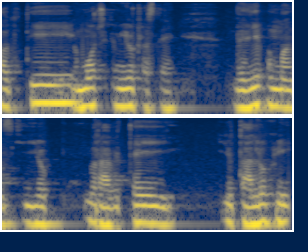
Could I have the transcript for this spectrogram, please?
او د دې مور چې کوم یوټرس دی د دې په منځ کې یو رابطه یو تعلق وي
